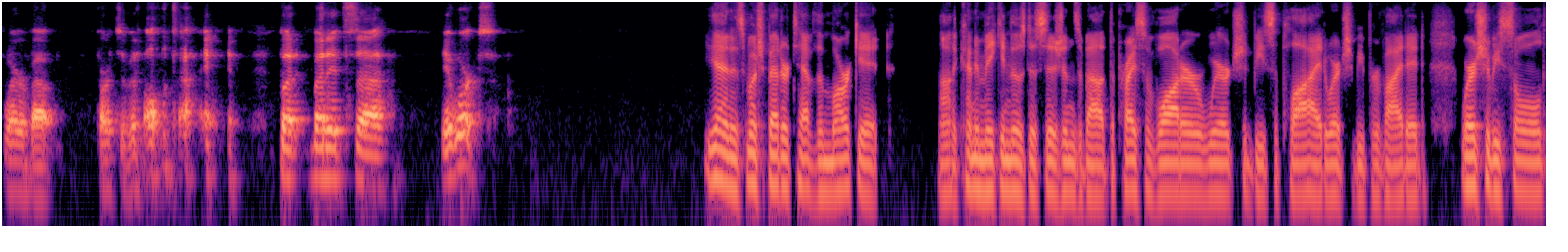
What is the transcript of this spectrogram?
swear about parts of it all the time, but but it's uh, it works. Yeah, and it's much better to have the market uh, kind of making those decisions about the price of water, where it should be supplied, where it should be provided, where it should be sold,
